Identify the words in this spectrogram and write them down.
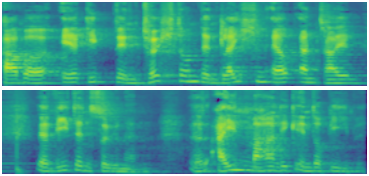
Aber er gibt den Töchtern den gleichen Erbanteil äh, wie den Söhnen, äh, einmalig in der Bibel.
